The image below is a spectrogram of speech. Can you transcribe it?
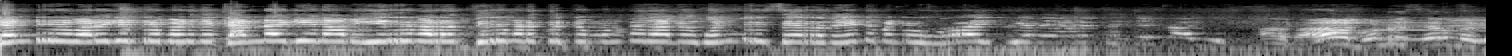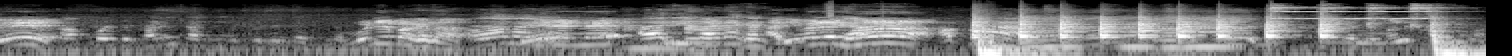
சென்று வருகின்ற பொழுது கண்ணகி நாம் இருவரும் திருமணத்திற்கு முன்பதாக ஒன்று சேர வேண்டும் என்று உரைப்பியனை ஆமா ஒன்று சேர்ந்தது. அப்பொழுது கை தங்கி விட்டது நம்முடைய மகனா? ஆமாங்க. பேர் என்ன? அறிவழகன். அறிவழகா? என்னை மன்னிச்சிருப்பா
